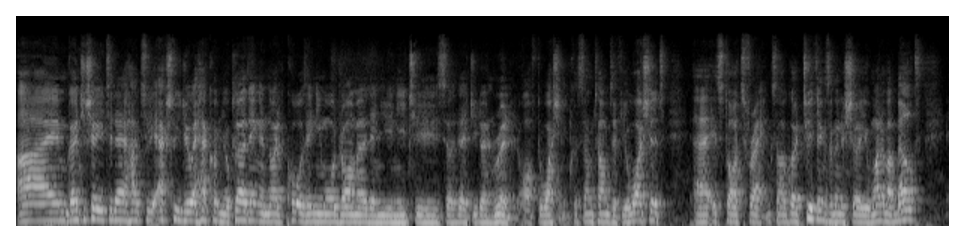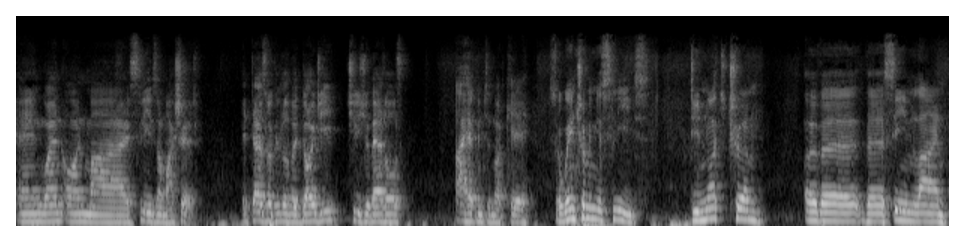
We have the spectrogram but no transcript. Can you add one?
I'm going to show you today how to actually do a hack on your clothing and not cause any more drama than you need to so that you don't ruin it after washing. Because sometimes if you wash it, uh, it starts fraying. So I've got two things I'm going to show you. One on my belt and one on my sleeves on my shirt. It does look a little bit dodgy. Choose your battles. I happen to not care. So when trimming your sleeves, do not trim over the seam line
